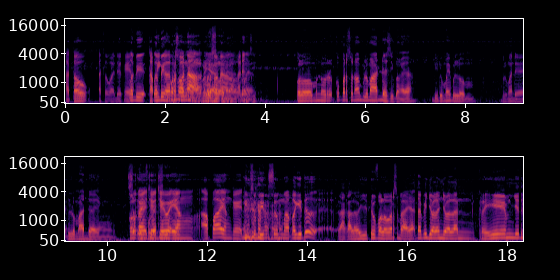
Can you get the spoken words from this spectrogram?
Atau atau ada kayak Lebih- tapi lebih ke personal, personal. ke Iya, personal. ada nggak sih? kalau menurutku personal belum ada sih bang ya di Dumai belum Belum ada ya. belum ada yang Kalau kayak cewek-cewek gitu. yang apa yang kayak dimsum-dimsum apa gitu lah kalau itu followers banyak tapi jualan-jualan krim gitu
